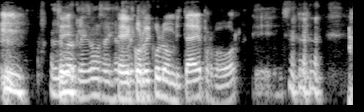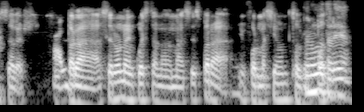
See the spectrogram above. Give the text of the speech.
al Sí. número que les vamos a dejar. El currículum vitae, por favor. que, este, a ver, Ay, para hacer una encuesta nada más. Es para información sobre Pero el una tarea.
